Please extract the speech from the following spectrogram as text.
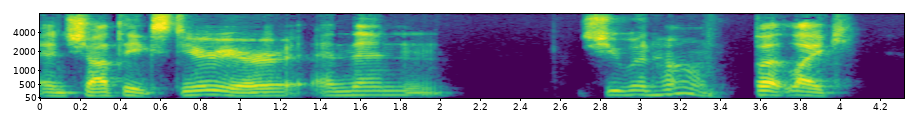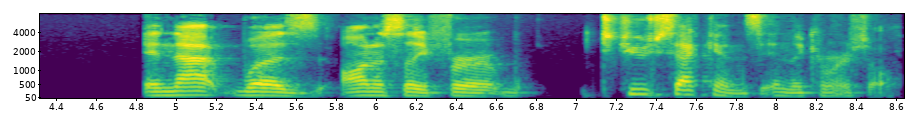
and shot the exterior, and then she went home. But like, and that was honestly for two seconds in the commercial,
